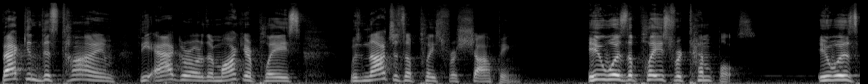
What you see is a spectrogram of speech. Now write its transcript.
back in this time, the agora or the marketplace was not just a place for shopping. It was a place for temples. It was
